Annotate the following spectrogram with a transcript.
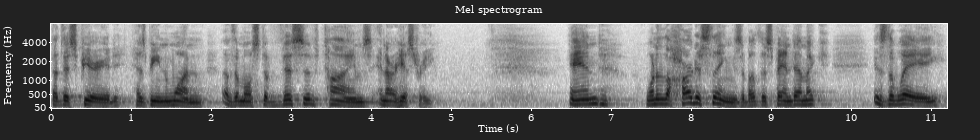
that this period has been one of the most divisive times in our history. And one of the hardest things about this pandemic is the way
